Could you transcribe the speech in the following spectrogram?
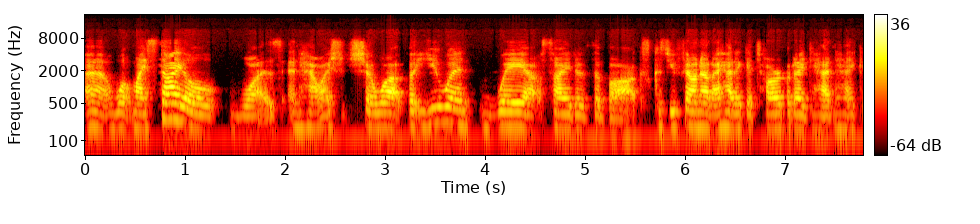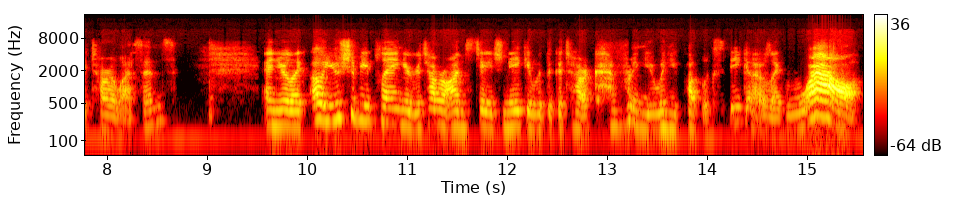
uh, what my style was and how I should show up, but you went way outside of the box because you found out I had a guitar, but I hadn't had guitar lessons and you're like, oh, you should be playing your guitar on stage naked with the guitar covering you when you public speak. And I was like, wow,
